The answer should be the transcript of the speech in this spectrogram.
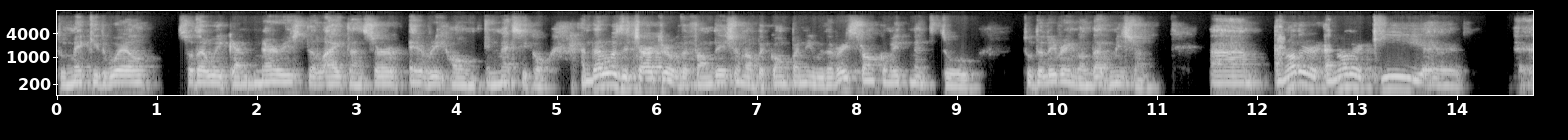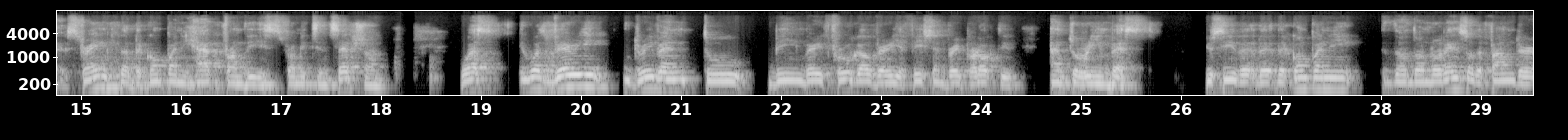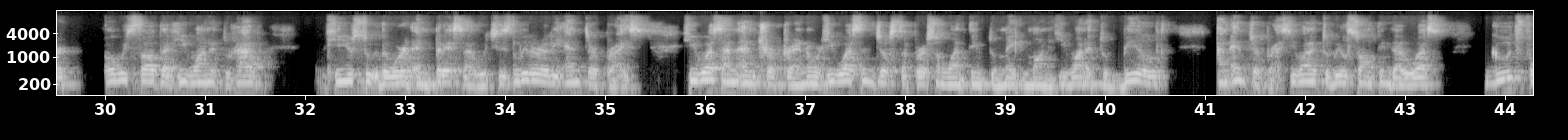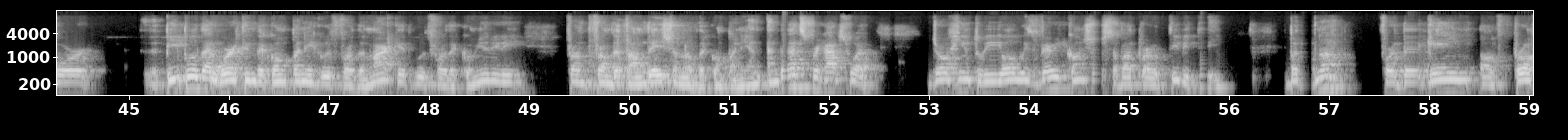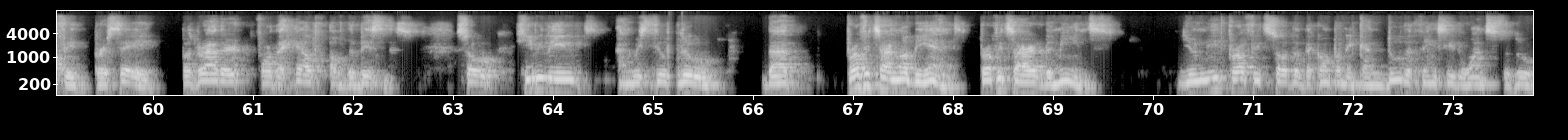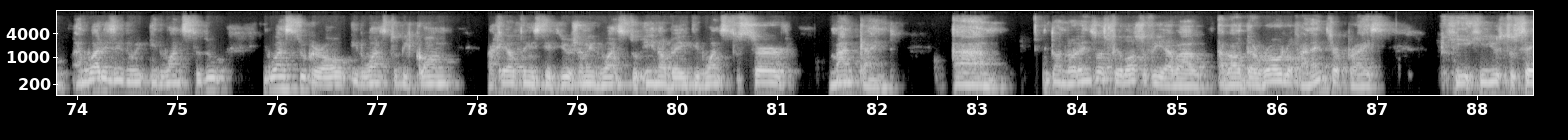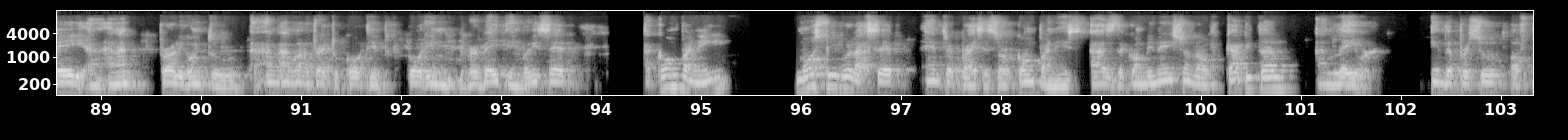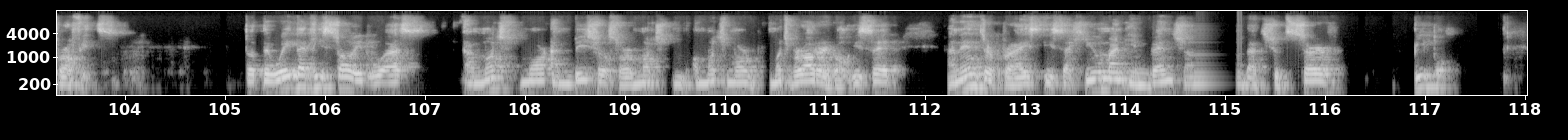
to make it well, so that we can nourish, delight, and serve every home in Mexico. And that was the charter of the foundation of the company with a very strong commitment to, to delivering on that mission. Um, another, another key uh, uh, strength that the company had from this from its inception was it was very driven to being very frugal, very efficient, very productive, and to reinvest. You see, the, the, the company, Don, Don Lorenzo, the founder, always thought that he wanted to have, he used to the word empresa, which is literally enterprise. He was an entrepreneur. He wasn't just a person wanting to make money. He wanted to build an enterprise. He wanted to build something that was good for the people that worked in the company, good for the market, good for the community, from, from the foundation of the company. And, and that's perhaps what drove him to be always very conscious about productivity, but not for the gain of profit per se, but rather for the health of the business. So he believed, and we still do, that profits are not the end, profits are the means. You need profits so that the company can do the things it wants to do. And what is it it wants to do? It wants to grow, it wants to become a health institution, it wants to innovate, it wants to serve mankind. Um, Don Lorenzo's philosophy about, about the role of an enterprise he, he used to say, and, and I'm probably going to, I'm, I'm, going to try to quote it, quote him verbatim, but he said, a company, most people accept enterprises or companies as the combination of capital and labor in the pursuit of profits. But the way that he saw it was a much more ambitious or much, much more, much broader goal. He said, an enterprise is a human invention that should serve people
